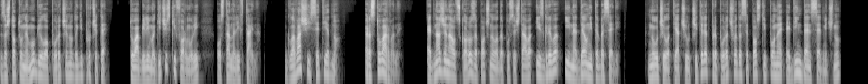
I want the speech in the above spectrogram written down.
защото не му било поръчено да ги прочете. Това били магически формули, останали в тайна. Глава 61. Разтоварване. Една жена отскоро започнала да посещава изгрева и неделните беседи. Научила тя, че учителят препоръчва да се пости поне един ден седмично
